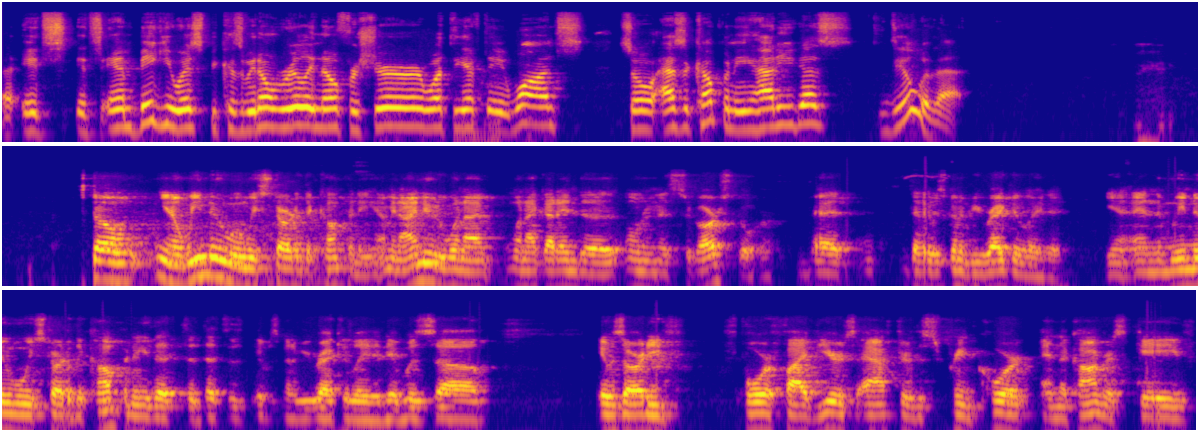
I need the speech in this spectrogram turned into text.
Uh, it's it's ambiguous because we don't really know for sure what the FDA wants. So as a company, how do you guys deal with that? So, you know, we knew when we started the company. I mean, I knew when I when I got into owning a cigar store that that it was going to be regulated. Yeah, and we knew when we started the company that that, that it was going to be regulated. It was uh, it was already four or five years after the Supreme Court and the Congress gave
